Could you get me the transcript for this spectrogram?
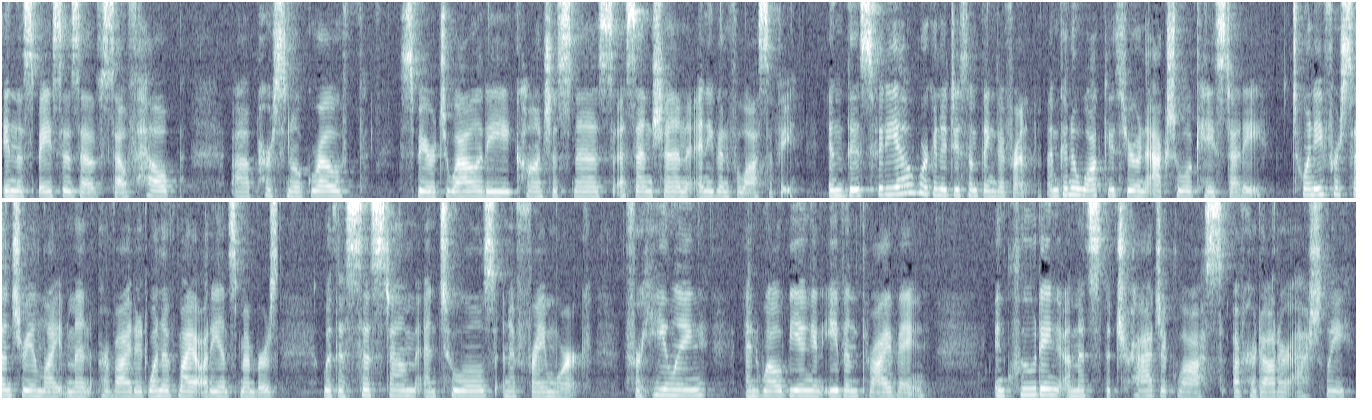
in the spaces of self help, uh, personal growth, spirituality, consciousness, ascension, and even philosophy. In this video, we're going to do something different. I'm going to walk you through an actual case study. 21st Century Enlightenment provided one of my audience members with a system and tools and a framework for healing and well being and even thriving, including amidst the tragic loss of her daughter Ashley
